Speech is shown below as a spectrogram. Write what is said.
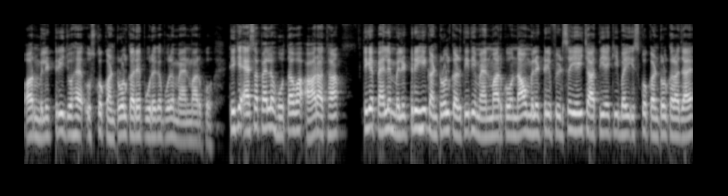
और मिलिट्री जो है, उसको कंट्रोल करे पूरे के पूरे म्यांमार को। ठीक है, ऐसा पहले होता हुआ आ रहा था। ठीक है, पहले मिलिट्री ही कंट्रोल करती थी म्यांमार को। नाउ मिलिट्री फिर से यही चाहती है कि भाई इसको कंट्रोल करा जाए।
